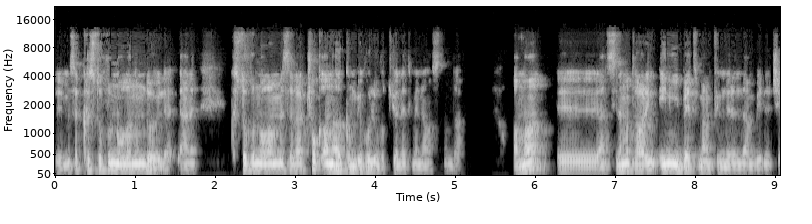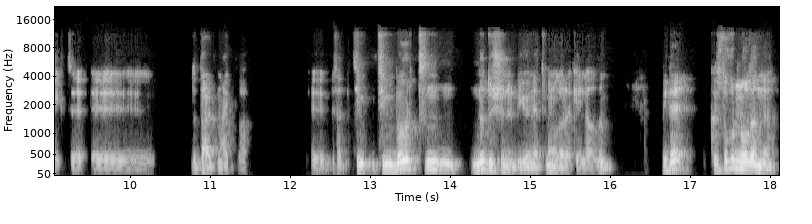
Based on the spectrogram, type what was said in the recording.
e, mesela Christopher Nolan'ın da öyle. Yani Christopher Nolan mesela çok ana akım bir Hollywood yönetmeni aslında. Ama e, yani sinema tarihin en iyi Batman filmlerinden birini çekti e, The Dark Knight'la. E, mesela Tim, Tim Burton'ı düşünün bir yönetmen olarak ele alın. Bir de Christopher Nolan'ı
